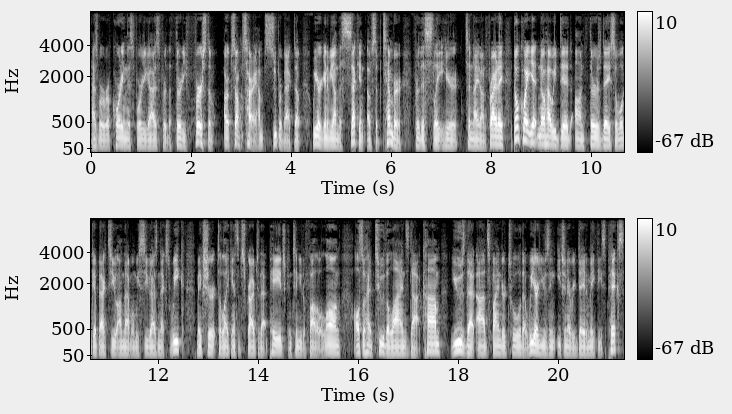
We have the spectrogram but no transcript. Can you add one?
as we're recording this for you guys for the 31st of or so, I'm sorry, I'm super backed up. We are going to be on the 2nd of September for this slate here tonight on Friday. Don't quite yet know how we did on Thursday, so we'll get back to you on that when we see you guys next week. Make sure to like and subscribe to that page. Continue to follow along. Also head to thelines.com. Use that odds finder tool that we are using each and every day to make these picks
